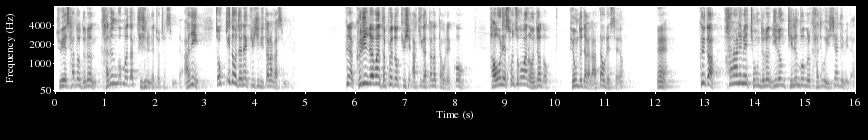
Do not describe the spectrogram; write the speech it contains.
주의 사도들은 가는 곳마다 귀신을 내쫓았습니다. 아니 쫓기도 전에 귀신이 떠나갔습니다. 그냥 그림자만 덮여도 귀신 악기가 떠났다고 그랬고 바울의 손수건만 얹어도 병든 자가 낫다고 그랬어요. 예. 그러니까 하나님의 종들은 이런 기름 부음을 가지고 있어야 됩니다.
